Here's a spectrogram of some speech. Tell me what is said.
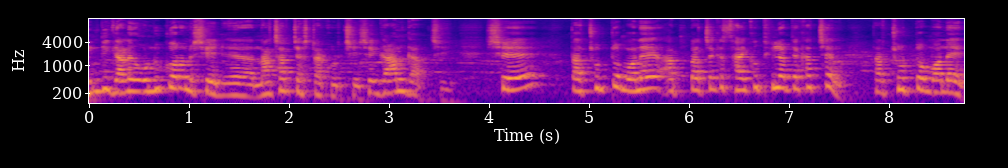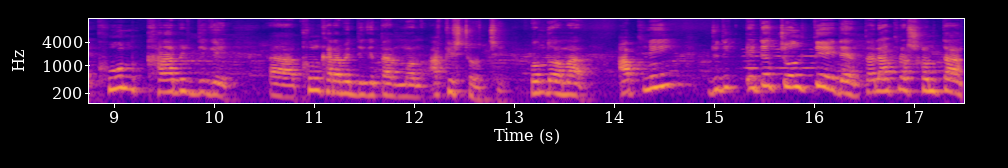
হিন্দি গানের অনুকরণে সে নাচার চেষ্টা করছে সে গান গাচ্ছে। সে তার ছোট্ট মনে আপনার বাচ্চাকে সাইকো থ্রিলার দেখাচ্ছেন? তার ছোট্ট মনে খুন খারাপের দিকে খুন খারাপের দিকে তার মন আকৃষ্ট হচ্ছে। বন্ধু আমার আপনি যদি এটা চলতেই দেন তাহলে আপনার সন্তান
